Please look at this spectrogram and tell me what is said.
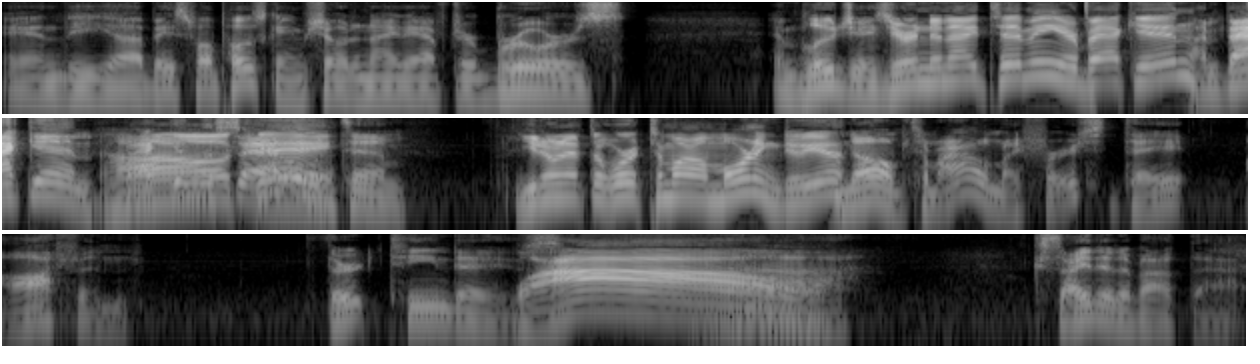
And the uh, baseball postgame show tonight after Brewers and Blue Jays. You're in tonight, Timmy? You're back in? I'm back in. Back in the saddle with Tim. You don't have to work tomorrow morning, do you? No, tomorrow is my first day off in 13 days. Wow. Excited about that.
